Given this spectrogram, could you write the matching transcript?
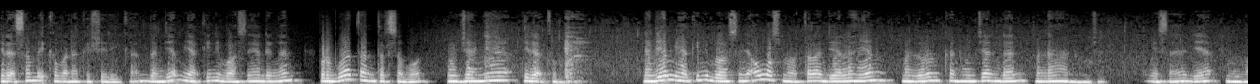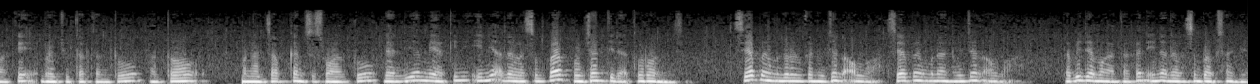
tidak sampai kepada kesyirikan dan dia meyakini bahwasanya dengan perbuatan tersebut hujannya tidak turun. Dan dia meyakini bahwasanya Allah SWT dialah yang menurunkan hujan dan menahan hujan. Misalnya dia memakai baju tertentu atau menancapkan sesuatu dan dia meyakini ini adalah sebab hujan tidak turun Siapa yang menurunkan hujan? Allah. Siapa yang menahan hujan? Allah. Tapi dia mengatakan ini adalah sebab saja.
